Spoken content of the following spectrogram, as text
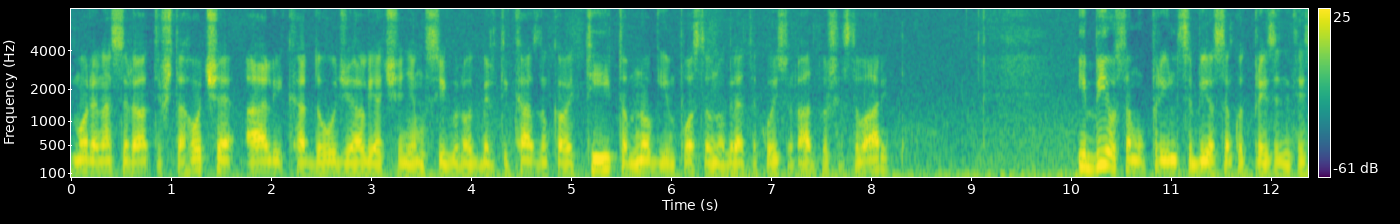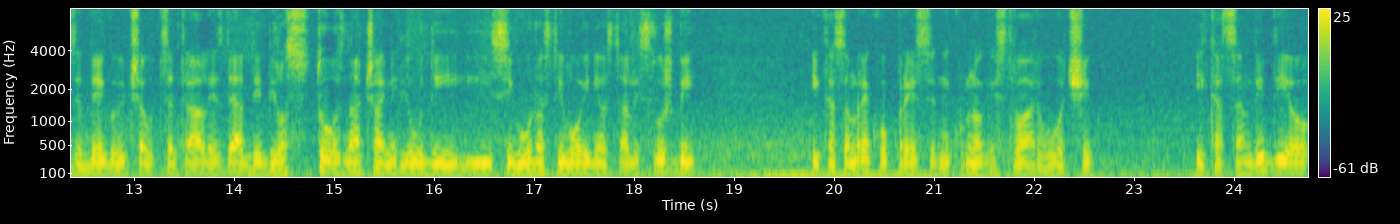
mora nas raditi šta hoće, ali kad dođe, Alija će njemu sigurno odmeriti kaznu, kao je Tito, mnogim postavnog rata koji su radili loše stvari. I bio sam u prilici, bio sam kod predsjednika Izetbegovića u centrali SDA gdje je bilo sto značajnih ljudi i sigurnosti vojni i ostali službi. I kad sam rekao predsjedniku mnoge stvari u oči i kad sam vidio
